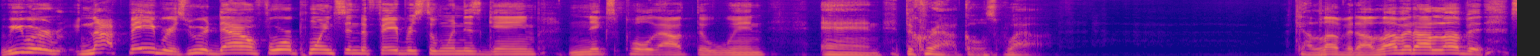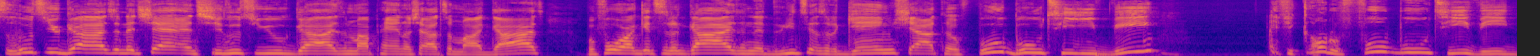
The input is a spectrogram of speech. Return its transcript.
we were not favorites. We were down four points in the favorites to win this game. Knicks pulled out the win, and the crowd goes wild. I love it. I love it. I love it. Salute to you guys in the chat and salute to you guys in my panel. Shout out to my guys. Before I get to the guys and the details of the game, shout out to Fubo TV. If you go to FuboTV.com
